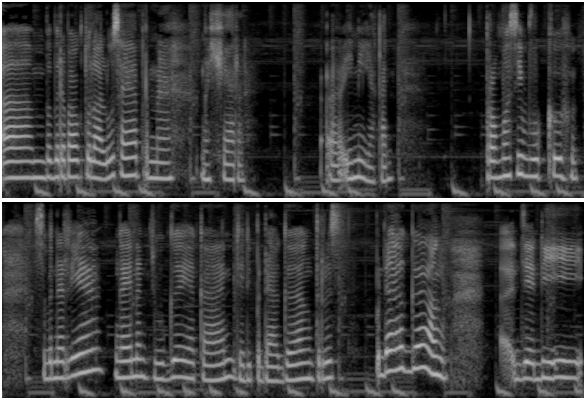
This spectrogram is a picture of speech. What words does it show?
um, beberapa waktu lalu saya pernah nge-share uh, ini ya kan promosi buku. Sebenarnya nggak enak juga ya kan jadi pedagang terus pedagang. Uh, jadi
